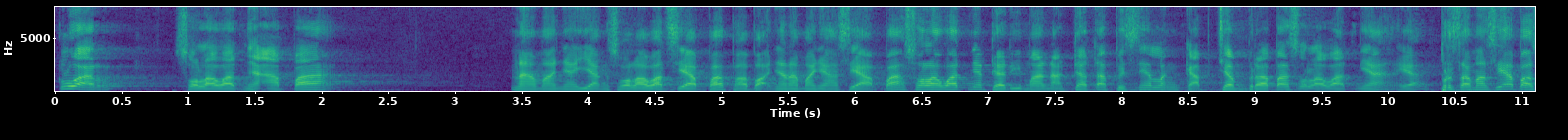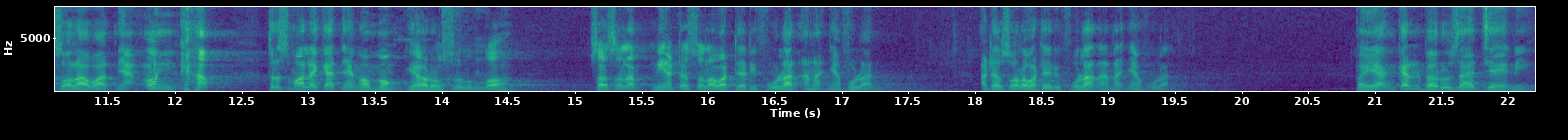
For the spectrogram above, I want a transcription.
keluar. Sholawatnya apa namanya yang solawat siapa, bapaknya namanya siapa, solawatnya dari mana, databasenya lengkap, jam berapa solawatnya, ya bersama siapa solawatnya, lengkap. Terus malaikatnya ngomong, ya Rasulullah, SAW, ini ada solawat dari fulan, anaknya fulan. Ada solawat dari fulan, anaknya fulan. Bayangkan baru saja ini,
